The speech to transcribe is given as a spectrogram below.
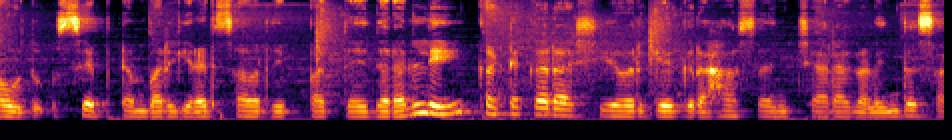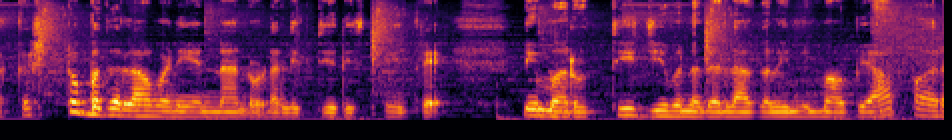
ಹೌದು, ಸೆಪ್ಟೆಂಬರ್ ಎರಡು ಸಾವಿರದ ಇಪ್ಪತ್ತೈದರಲ್ಲಿ ಕಟಕ ರಾಶಿಯವರಿಗೆ ಗ್ರಹ ಸಂಚಾರಗಳಿಂದ ಸಾಕಷ್ಟು ಬದಲಾವಣೆಯನ್ನು ನೋಡಲಿದ್ದೀರಿ ಸ್ನೇಹಿತರೆ. ನಿಮ್ಮ ವೃತ್ತಿ ಜೀವನದಲ್ಲಾಗಲಿ, ನಿಮ್ಮ ವ್ಯಾಪಾರ,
